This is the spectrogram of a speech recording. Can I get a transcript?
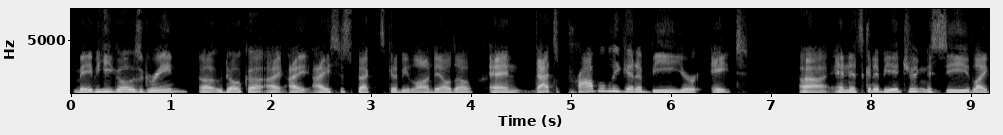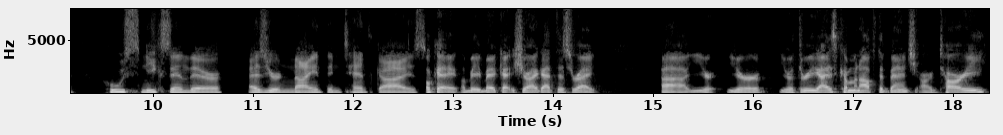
maybe he goes green. Uh, Udoka, I, I, I suspect it's going to be Landale though, and that's probably going to be your eight. Uh, and it's going to be interesting to see like who sneaks in there as your ninth and tenth guys. Okay, let me make sure I got this right. Uh, your your your three guys coming off the bench are Tari,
